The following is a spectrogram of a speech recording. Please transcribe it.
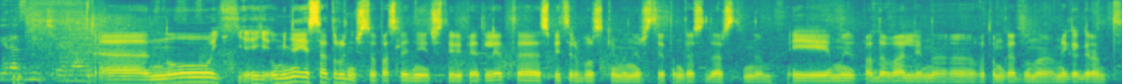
и развитие науки. Э, Ну, у меня есть сотрудничество последние 4-5 лет э, с Петербургским университетом государственным. И мы подавали на, в этом году на мегагрант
